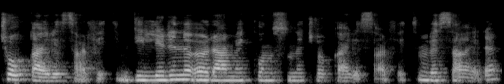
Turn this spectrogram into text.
çok gayret sarf ettim. Dillerini öğrenmek konusunda çok gayret sarf ettim vesaire.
